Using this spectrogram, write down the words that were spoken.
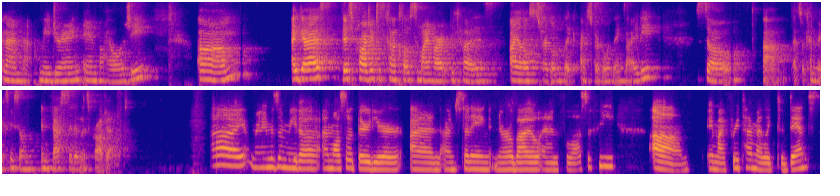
and I'm majoring in biology. Um, I guess this project is kind of close to my heart because I also struggled with like I struggle with anxiety, so um, that's what kind of makes me so invested in this project. Hi, my name is Amita. I'm also a third year, and I'm studying neurobio and philosophy. Um, in my free time, I like to dance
